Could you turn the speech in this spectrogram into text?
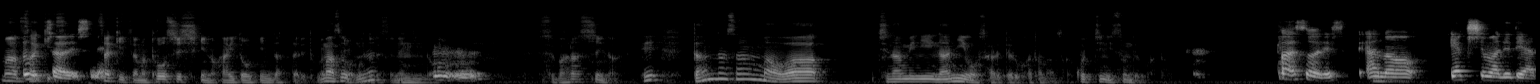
まあうんさっき、そうですね。さっき言ったまあ投資式の配当金だったりとかまあそうですよね、うんきっと、うんうん。素晴らしいな。旦那様はちなみに何をされてる方なんですか？こっちに住んでる方。まあそうです。あの屋久島で出会っ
